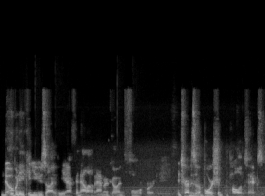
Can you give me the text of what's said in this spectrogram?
nobody can use IVF in Alabama going forward. In terms of abortion politics,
